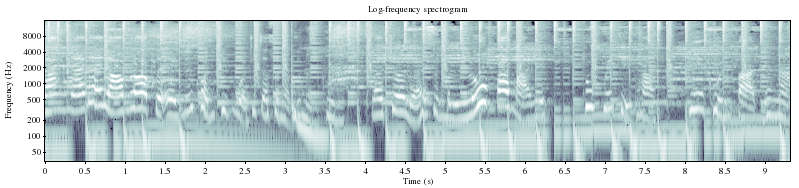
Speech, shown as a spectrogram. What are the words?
ดังนั้นให้ล้อมรอบตัวเองด้วยคนคิดบวกที่จะสนับสนุนคุณ และช่วยเหลือให้คุณบรรลุเป้าหมายในทุกวิถีทางที่คุณปรารถนา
